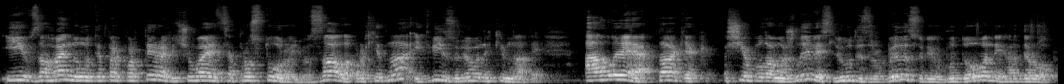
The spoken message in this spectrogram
І в загальному тепер квартира відчувається просторою. Зала прохідна і дві ізольованих кімнати. Але так як ще була можливість, люди зробили собі вбудований гардероб.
